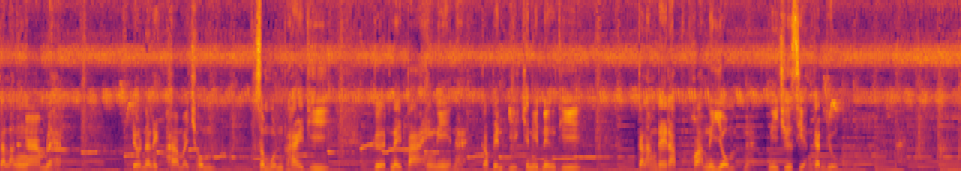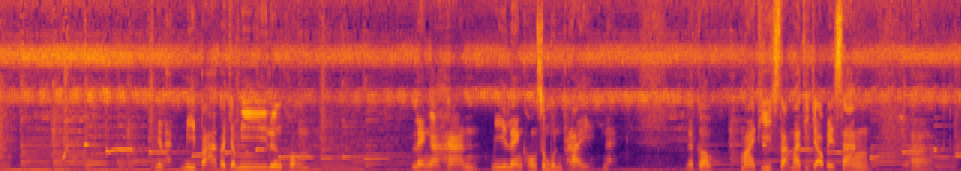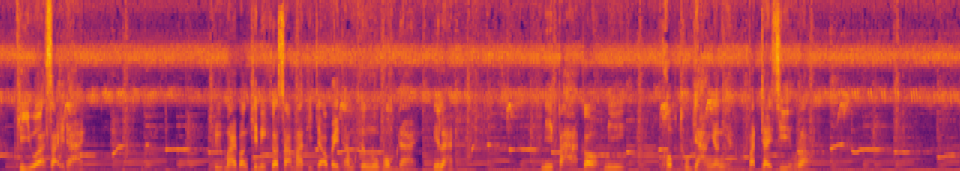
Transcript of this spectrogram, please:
กำลังงามเลยฮะเดี๋ยวนาเล็กพามาชม สมุนไพรที่เกิดในป่าแห่งนี้นะก็เป็นอีกชนิดหนึ่งที่กำลังได้รับความนิยมนะมีชื่อเสียงกันอยู่นี่แหละมีป่าก็จะมีเรื่องของแหล่งอาหาร มีแหล่งของสมุนไพรนะแล้วก็ ไม้ที่สามารถที่จะเอาไปสร้างที่อยู่อาศัยได้ หรือไม้บางชนิดก็สามารถที่จะเอาไปทำเครื่องนุ่งห่มได้ นี่แหละ มีป่าก็มีครบทุกอย่างอย่างนี้ปัจจัยสีของเรา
